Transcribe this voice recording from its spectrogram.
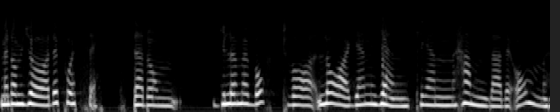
Men de gör det på ett sätt där de glömmer bort vad lagen egentligen handlade om.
